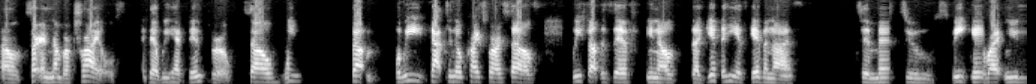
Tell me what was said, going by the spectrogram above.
uh, certain number of trials that we had been through. So we felt when we got to know Christ for ourselves, we felt as if you know the gift that He has given us to to speak and write music.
